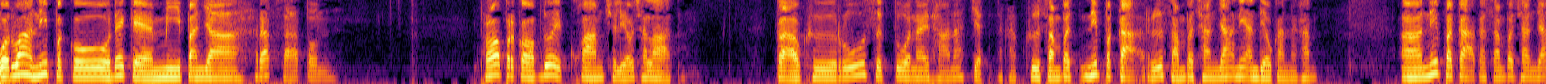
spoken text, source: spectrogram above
บทว่านิปโกได้แก่มีปัญญารักษาตน เพราะประกอบด้วยความเฉลียวฉลาด กล่าวคือรู้สึกตัวในฐานะเจ็ดนะครับคือสัมปนิปกะหรือสัมปชัญญะนี้อันเดียวกันนะครับนิปกะกับสัมปชัญญะ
